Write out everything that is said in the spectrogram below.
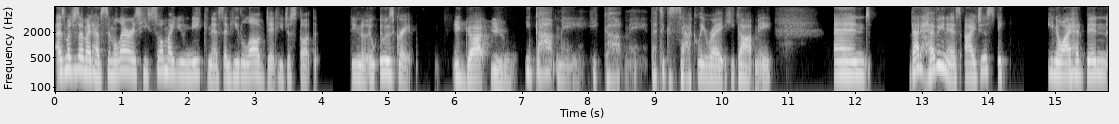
as much as I might have similarities, he saw my uniqueness and he loved it. He just thought that, you know, it, it was great. He got you. He got me. He got me. That's exactly right. He got me. And that heaviness, I just, it, you know, I had been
